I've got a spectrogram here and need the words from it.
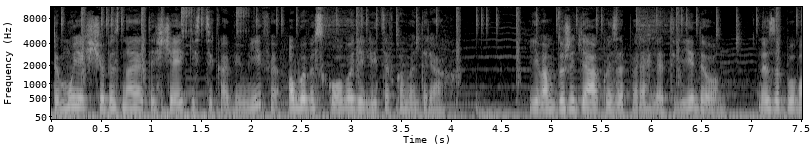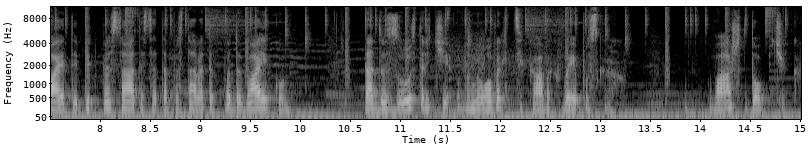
Тому, якщо ви знаєте ще якісь цікаві міфи, обов'язково діліться в коментарях. Я вам дуже дякую за перегляд відео. Не забувайте підписатися та поставити вподобайку. Та до зустрічі в нових цікавих випусках. Ваш топчик!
